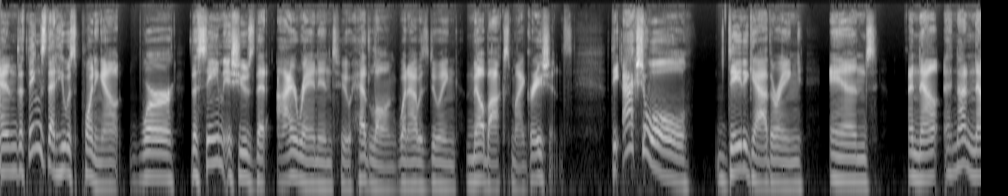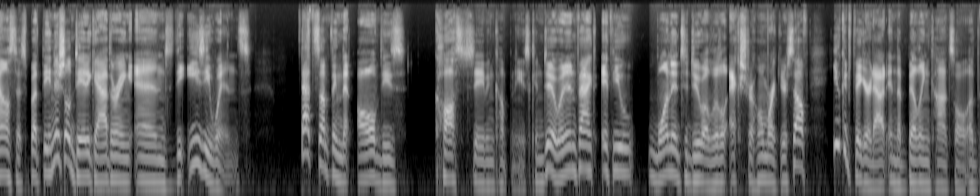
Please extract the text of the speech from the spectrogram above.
And the things that he was pointing out were the same issues that I ran into headlong when I was doing mailbox migrations. The actual data gathering and anal- not analysis, but the initial data gathering and the easy wins. That's something that all of these cost saving companies can do. And in fact, if you wanted to do a little extra homework yourself, you could figure it out in the billing console of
